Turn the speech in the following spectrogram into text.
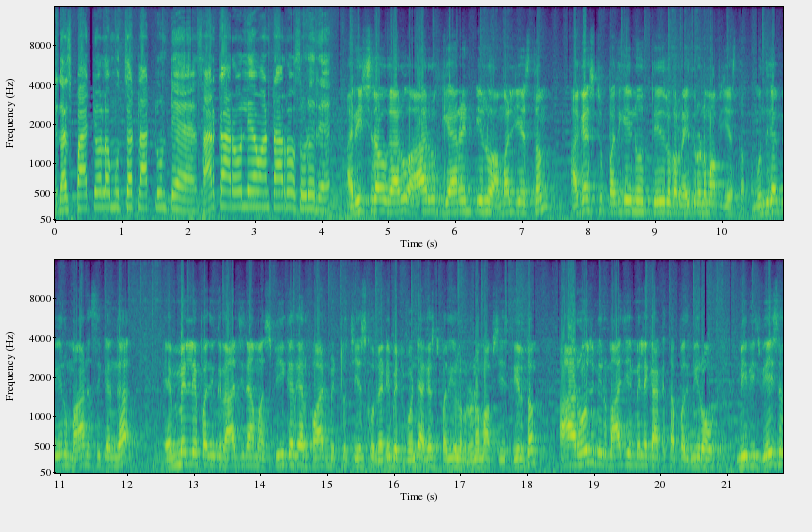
ఎగస్ పార్టీ వాళ్ళ ముచ్చట్లు అట్లుంటే సర్కార్ వాళ్ళు ఏమంటారో చూడరే హరీష్ రావు గారు ఆరు గ్యారంటీలు అమలు చేస్తాం. ఆగస్టు పదిహేనో తేదీలోపు రైతు రుణమాఫీ చేస్తాం. ముందుగా మీరు మానసికంగా ఎమ్మెల్యే పదవికి రాజీనామా స్పీకర్ గారు ఫార్మెట్లో చేసుకుని రెడీ పెట్టుకోండి. ఆగస్టు పదిహేను రుణమాఫీ చేసి తీరుతాం. ఆ రోజు మీరు మాజీ ఎమ్మెల్యే కాక తప్పదు. మీరు మీరు వేసిన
